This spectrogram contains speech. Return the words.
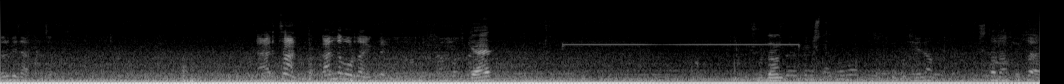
Dur bir dakika. Ertan ben de buradan yüklerim. Gel. Şuradan Şeyden çıtadan tut da.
